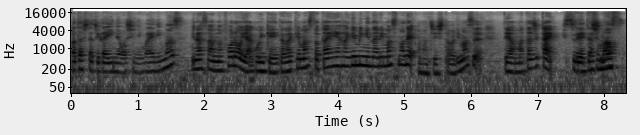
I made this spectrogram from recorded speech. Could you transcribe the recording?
私たちがいいねをしに参ります。皆さんのフォローやご意見いただけますと大変励みになりますのでお待ちしております。ではまた次回。失礼いたします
